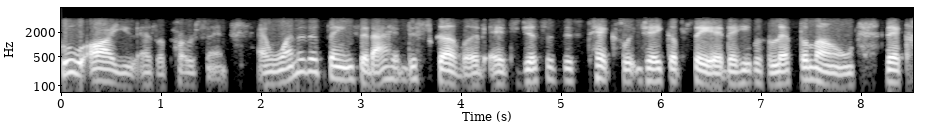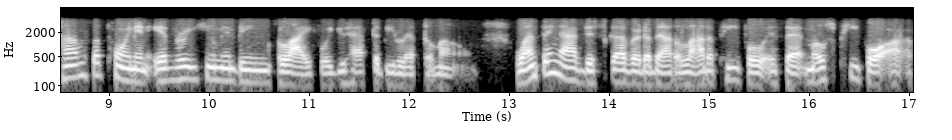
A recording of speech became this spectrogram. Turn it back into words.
who are you as a person? And one of the things that I have discovered, it's just as this text with Jacob said that he was left alone, there comes a point in every human being's life where you have to be left alone. One thing I've discovered about a lot of people is that most people are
